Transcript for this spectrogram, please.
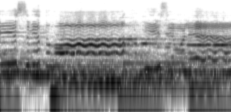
и светла, и земле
